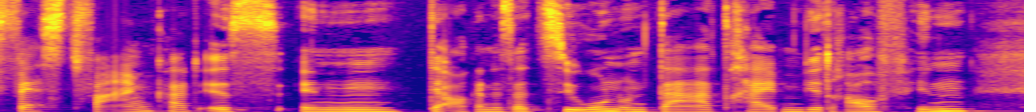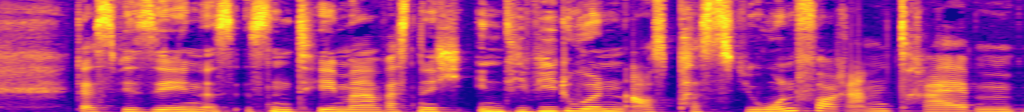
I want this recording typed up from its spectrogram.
fest verankert ist in der Organisation und da treiben wir darauf hin, dass wir sehen, es ist ein Thema, was nicht Individuen aus Passion vorantreiben,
